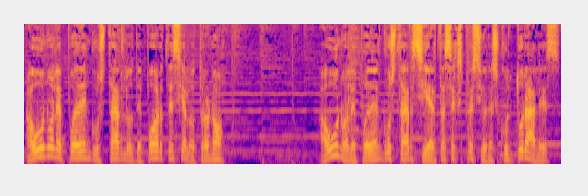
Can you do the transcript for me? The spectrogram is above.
A uno le pueden gustar los deportes y al otro no. A uno le pueden gustar ciertas expresiones culturales,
